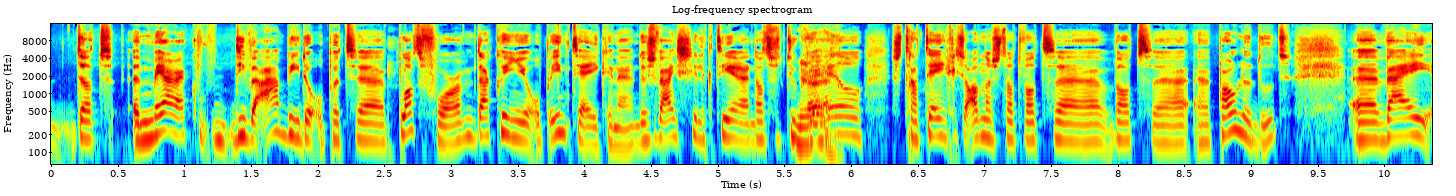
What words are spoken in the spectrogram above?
dat een merk die we aanbieden op het platform, daar kun je op intekenen. Dus wij selecteren, en dat is natuurlijk Ja, heel strategisch anders dan wat, wat Paulo doet. wij,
